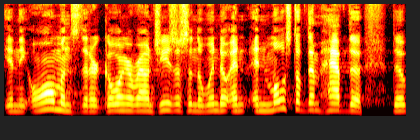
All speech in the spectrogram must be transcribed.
in the almonds that are going around Jesus in the window, and, and most of them have the, the,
